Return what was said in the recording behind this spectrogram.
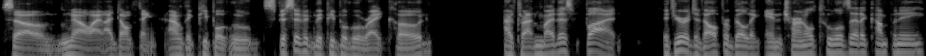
So no, I, I don't think I don't think people who specifically people who write code are threatened by this, but if you're a developer building internal tools at a company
